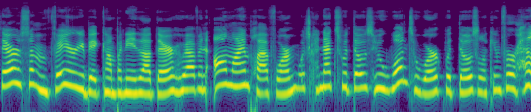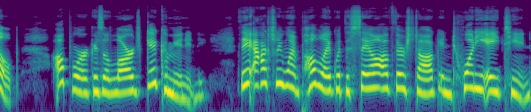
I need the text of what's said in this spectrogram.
There are some very big companies out there who have an online platform which connects with those who want to work with those looking for help. Upwork is a large gig community. They actually went public with the sale of their stock in 2018.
